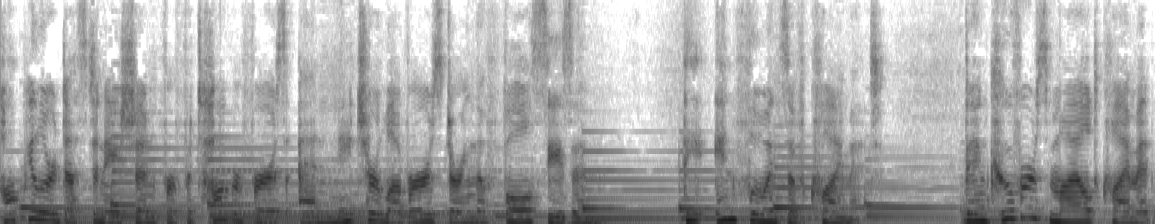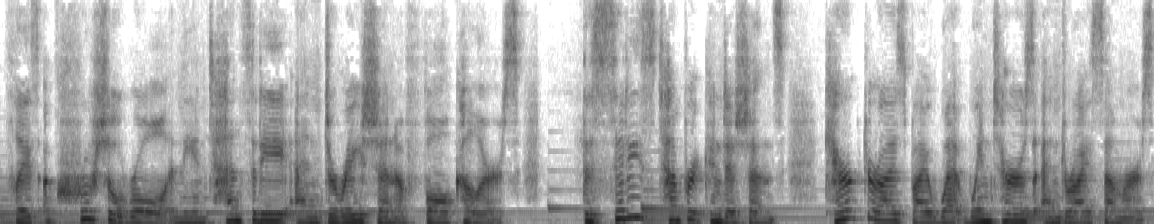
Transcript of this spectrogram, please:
popular destination for photographers and nature lovers during the fall season. The influence of climate. Vancouver's mild climate plays a crucial role in the intensity and duration of fall colors. The city's temperate conditions, characterized by wet winters and dry summers,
